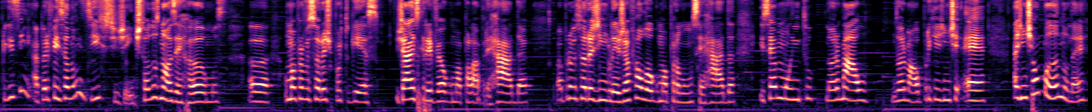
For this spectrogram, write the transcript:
Porque sim, a perfeição não existe, gente. Todos nós erramos. Uh, uma professora de português já escreveu alguma palavra errada. Uma professora de inglês já falou alguma pronúncia errada. Isso é muito normal normal, porque a gente é. A gente é humano, né?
